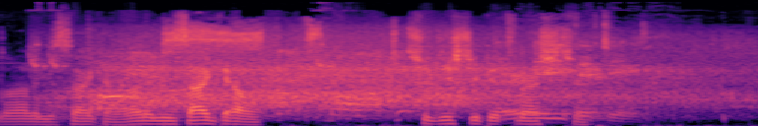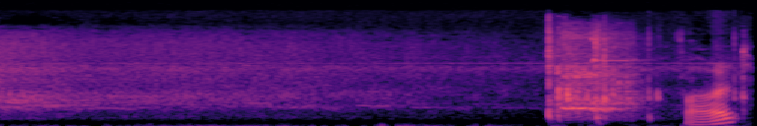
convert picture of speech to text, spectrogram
No ale mi zagrał, ale mi zagrał. 30-15. 30 15. Fold.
